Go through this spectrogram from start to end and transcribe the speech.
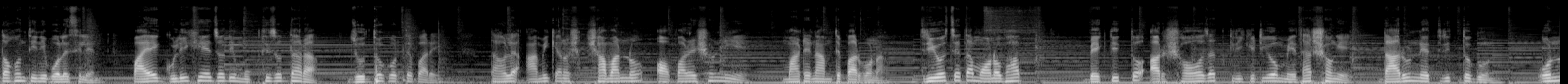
তখন তিনি বলেছিলেন, পায়ে গুলি খেয়ে যদি মুক্তিযোদ্ধারা যুদ্ধ করতে পারে, তাহলে আমি কেন সামান্য অপারেশন নিয়ে মাঠে নামতে পারব না? দৃঢ়চেতা মনোভাব ব্যক্তিত্ব আর সহজাত ক্রিকেটীয় মেধার সঙ্গে দারুণ নেতৃত্ব গুণ। অন্য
